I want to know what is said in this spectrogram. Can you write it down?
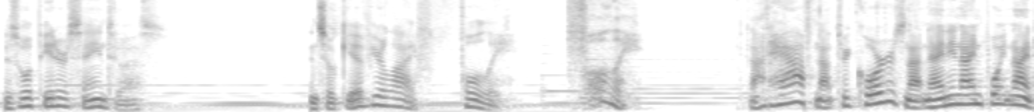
This is what Peter's saying to us. And so give your life fully, fully. Not half, not three quarters, not 99.9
